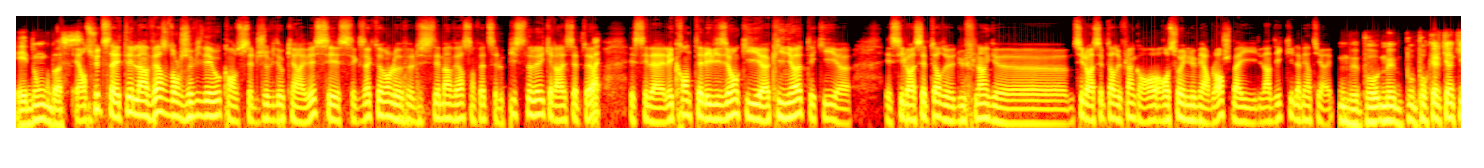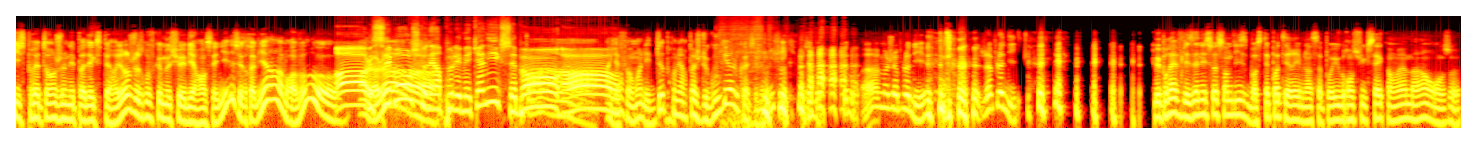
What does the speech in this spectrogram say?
Et donc, bah, Et ensuite, ça a été l'inverse dans le jeu vidéo. Quand c'est le jeu vidéo qui est arrivé, c'est c'est exactement le, le système inverse. En fait, c'est le pistolet qui a le récepteur, Ouais. et c'est l'écran de télévision qui euh, clignote et qui euh, et si le récepteur de- du flingue, euh, si le récepteur du flingue re- reçoit une lumière blanche, bah il indique qu'il l'a bien tiré. Mais pour, mais pour, pour quelqu'un qui se prétend, je n'ai pas d'expérience, je trouve que monsieur est bien renseigné, c'est très bien, bravo. Oh, là c'est bon, je connais un peu les mécaniques, c'est bon. Ah, Oh. il a fait au moins les deux premières pages de Google, quoi. C'est magnifique. c'est beau, c'est beau. Ah, moi, j'applaudis. j'applaudis. Mais bref, les années 70, bon, c'était pas terrible, hein, ça n'a pas eu grand succès quand même. Hein, on, se-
